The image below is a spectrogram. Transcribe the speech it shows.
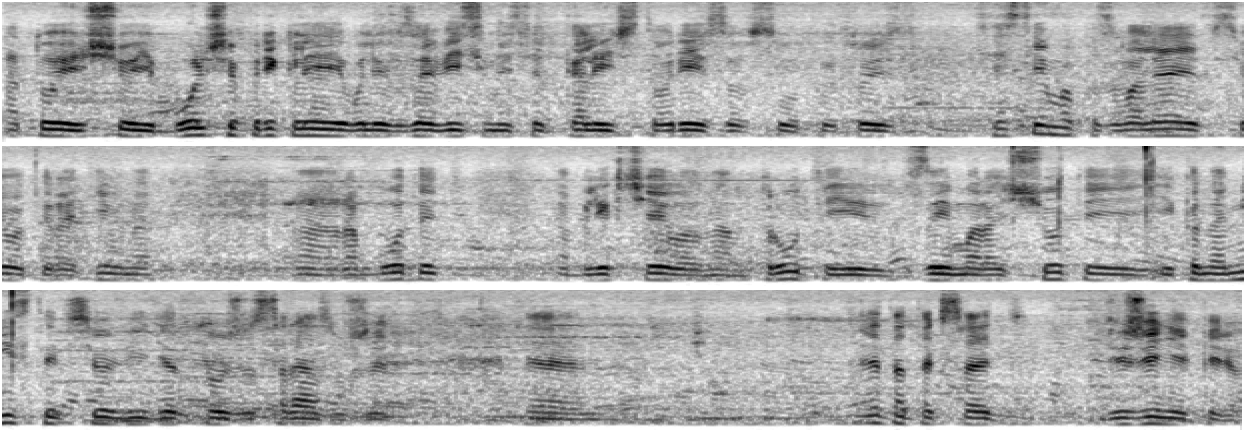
а то еще и больше приклеивали в зависимости от количества рейсов в сутки. То есть система позволяет все оперативно а, работать, облегчила нам труд и взаиморасчеты. Экономисты все видят тоже сразу же. Э, это, так сказать, движение вперед.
